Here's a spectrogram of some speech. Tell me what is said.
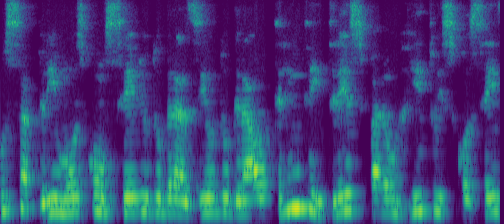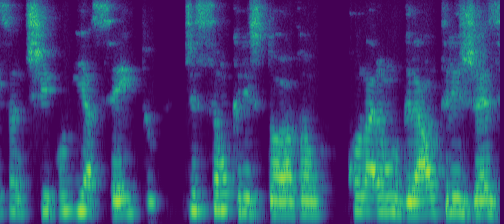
o Saprimos Conselho do Brasil do grau 33 para o rito escocês antigo e aceito, de São Cristóvão, colaram o grau 33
